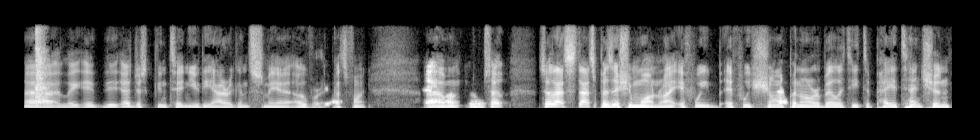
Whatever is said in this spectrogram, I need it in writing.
uh, it, it- I just continue the arrogant smear over it. That's fine. Yeah, Um, so so that's that's position one, right? If we if we sharpen our ability to pay attention,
